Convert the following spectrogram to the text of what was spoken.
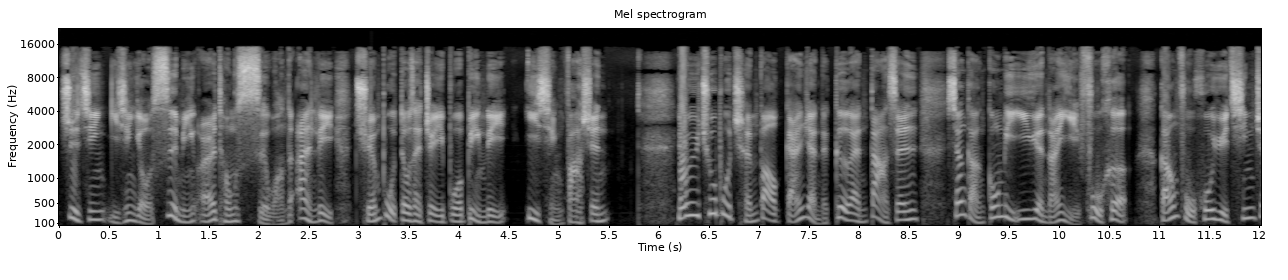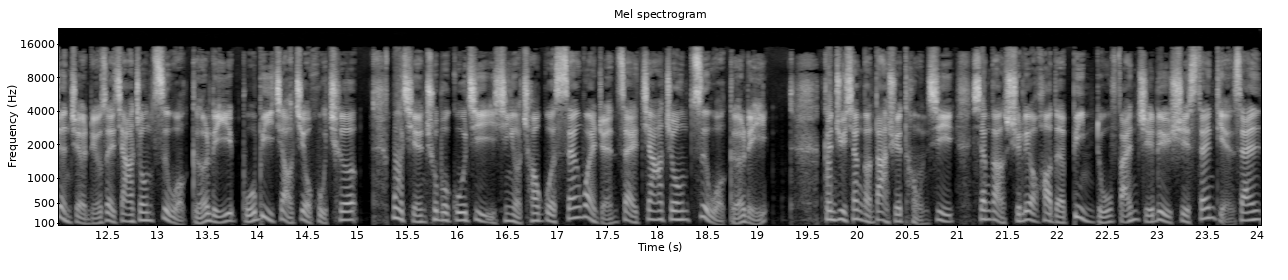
至今已经有四名儿童死亡的案例，全部都在这一波病例疫情发生。由于初步呈报感染的个案大增，香港公立医院难以负荷，港府呼吁轻症者留在家中自我隔离，不必叫救护车。目前初步估计已经有超过三万人在家中自我隔离。根据香港大学统计，香港十六号的病毒繁殖率是三点三，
